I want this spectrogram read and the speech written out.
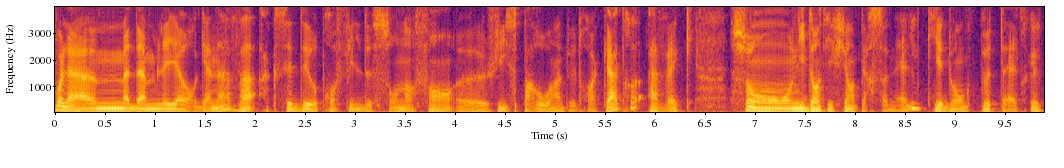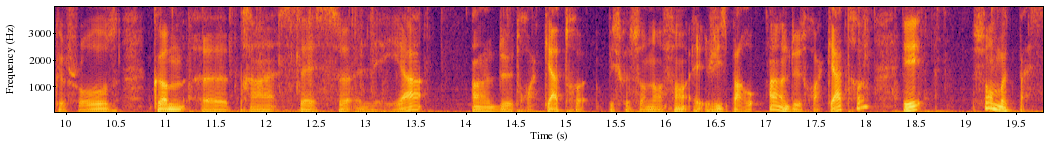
Voilà, Madame Leia Organa va accéder au profil de son enfant euh, J. Sparrow 1, 2, 3, 4 avec son identifiant personnel, qui est donc peut-être quelque chose comme euh, Princesse Leia 1, 2, 3, 4, puisque son enfant est J. Sparrow 1, 2, 3, 4, et son mot de passe.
